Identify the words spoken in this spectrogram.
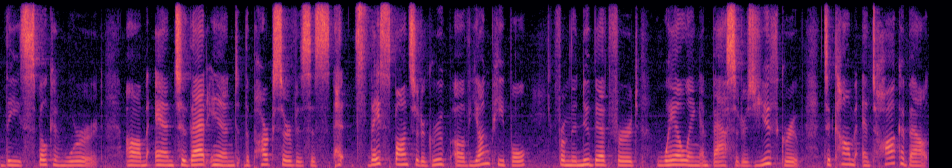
the spoken word. Um, and to that end, the Park Service, they sponsored a group of young people from the New Bedford Whaling Ambassadors Youth Group to come and talk about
